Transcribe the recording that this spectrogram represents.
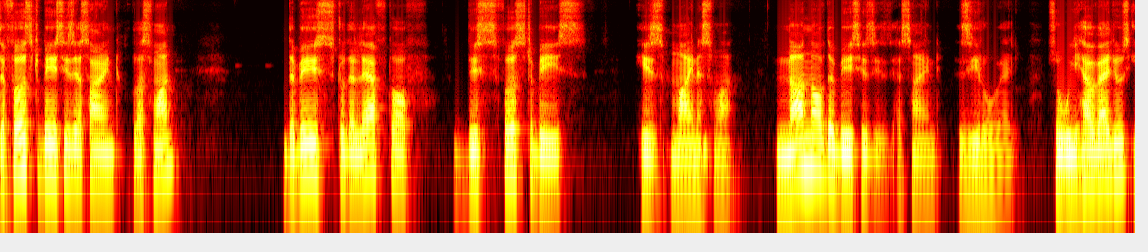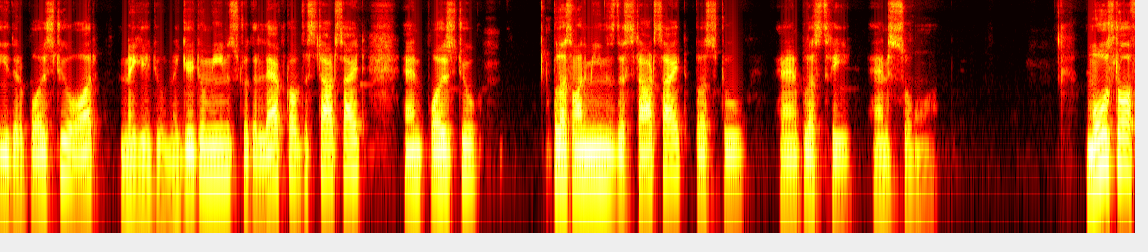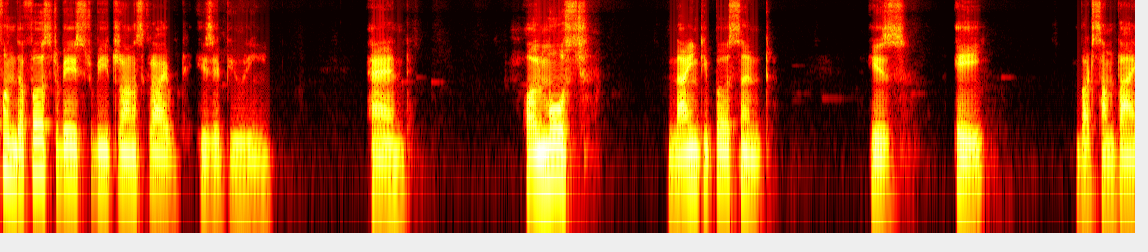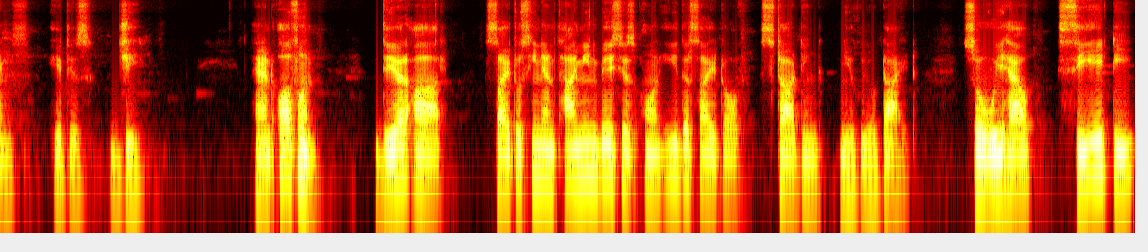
The first base is assigned plus 1. The base to the left of this first base is minus 1. None of the bases is assigned 0 value. So we have values either positive or negative. Negative means to the left of the start site and positive plus 1 means the start site plus 2 and plus 3 and so on. Most often, the first base to be transcribed is a purine, and almost 90% is A, but sometimes it is G. And often there are cytosine and thymine bases on either side of starting nucleotide. So we have CAT, A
